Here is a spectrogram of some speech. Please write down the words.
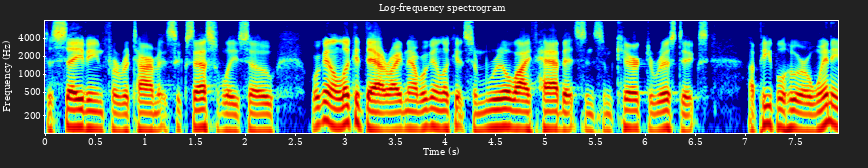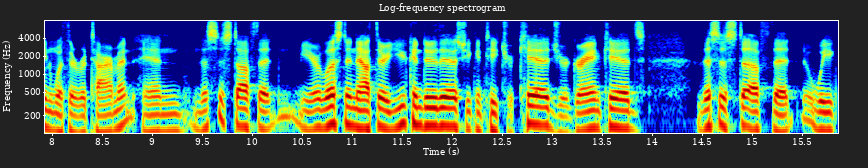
to saving for retirement successfully? So, we're going to look at that right now. We're going to look at some real life habits and some characteristics of people who are winning with their retirement. And this is stuff that you're listening out there. You can do this. You can teach your kids, your grandkids. This is stuff that we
